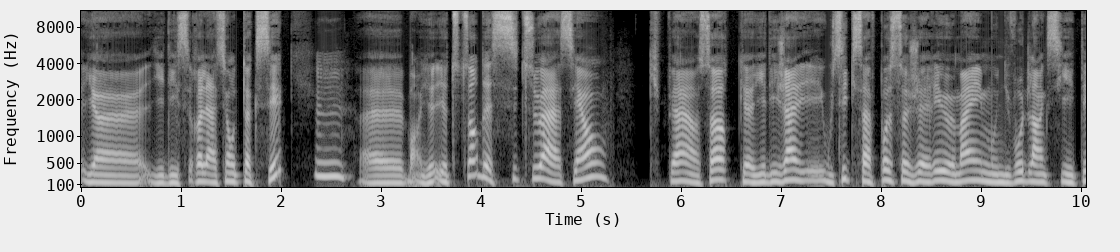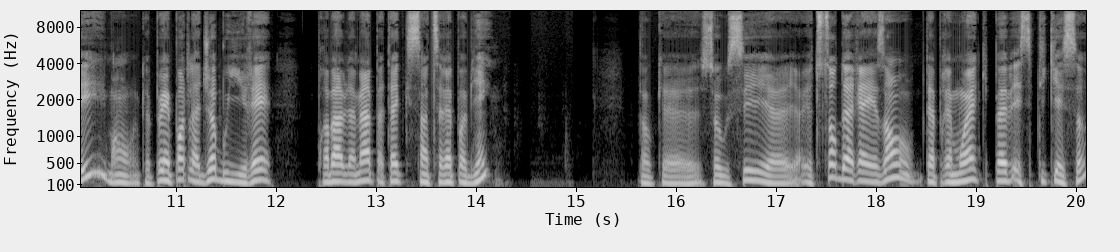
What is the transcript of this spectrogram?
y, a y a des relations toxiques. Mm. Euh, bon, il y, a, toutes sortes de situations qui font en sorte qu'il y a des gens aussi qui ne savent pas se gérer eux-mêmes au niveau de l'anxiété. Bon, que peu importe la job où ils iraient, probablement, peut-être qu'ils ne se sentiraient pas bien. Donc, euh, ça aussi, euh, il y a toutes sortes de raisons, d'après moi, qui peuvent expliquer ça.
